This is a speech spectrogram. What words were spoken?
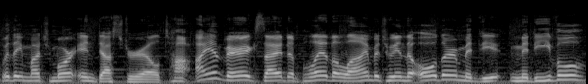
with a much more industrial top. I am very excited to play the line between the older medi- medieval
